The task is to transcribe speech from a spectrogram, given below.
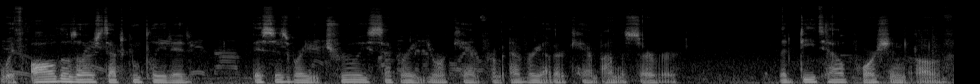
With all those other steps completed, this is where you truly separate your camp from every other camp on the server. The detailed portion of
